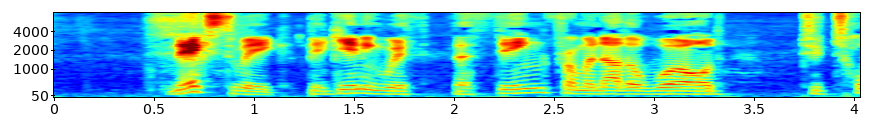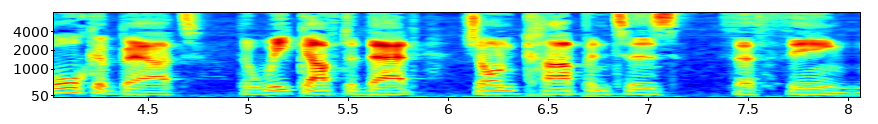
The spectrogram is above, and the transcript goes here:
next week, beginning with The Thing from Another World, to talk about the week after that, John Carpenter's The Thing.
